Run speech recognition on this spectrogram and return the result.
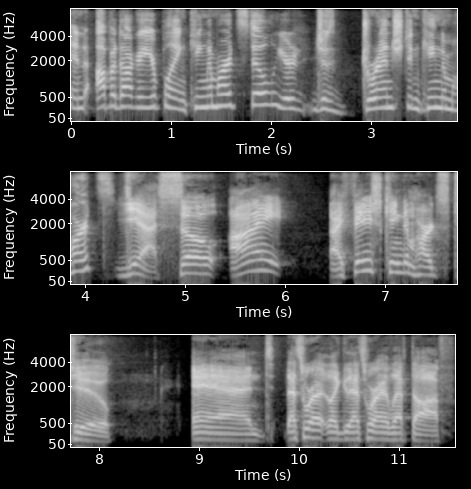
And Apodaca, you're playing Kingdom Hearts still? You're just drenched in Kingdom Hearts? Yeah, so I I finished Kingdom Hearts 2 and that's where like that's where I left off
